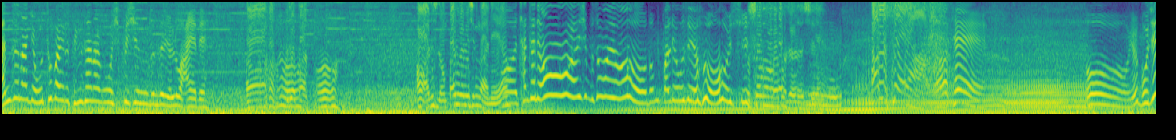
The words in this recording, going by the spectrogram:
안전하게 오토바이로 등산하고 싶으신 분들 여기로 와야 돼. 어, 어. 어, 어, 아저씨 너무 빨리 걸리시는 거 아니에요? 어, 천천히. 어, 아저씨 무서워요. 너무 빨리 오세요. 어, 씨. 무서워요, 저 아저씨. 알았어! 오케이. 오, 여기 뭐지?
